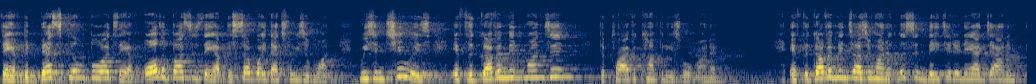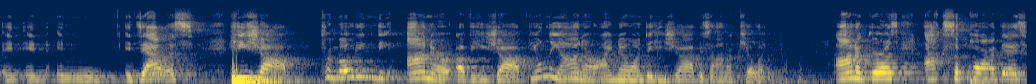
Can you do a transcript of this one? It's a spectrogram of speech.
They have the best billboards, they have all the buses, they have the subway, that's reason one. Reason two is if the government runs it, the private companies will run it. If the government doesn't run it, listen, they did an ad down in, in, in, in Dallas, hijab, promoting the honor of hijab. The only honor I know under hijab is honor killing. Honor girls, Aqsa Parvez,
